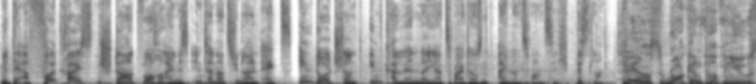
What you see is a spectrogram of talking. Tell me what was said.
mit der erfolgreichsten Startwoche eines internationalen Acts in Deutschland im Kalenderjahr 2021 bislang. Pairs Rock and Pop News.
